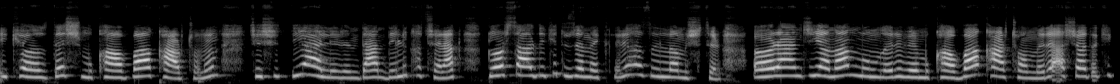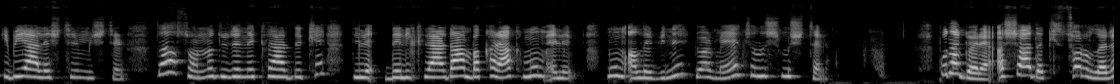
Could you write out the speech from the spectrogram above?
12 özdeş mukavva kartonun çeşitli yerlerinden delik açarak görseldeki düzenekleri hazırlamıştır. Öğrenci yanan mumları ve mukavva kartonları aşağıdaki gibi yerleştirmiştir. Daha sonra düzeneklerdeki deliklerden bakarak mum, ele- mum alevini görmeye çalışmıştır. Buna göre aşağıdaki soruları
